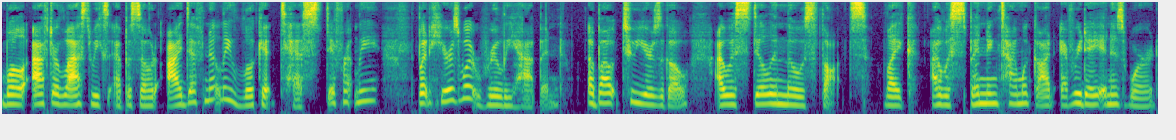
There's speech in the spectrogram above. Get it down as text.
Well, after last week's episode, I definitely look at tests differently, but here's what really happened about two years ago, I was still in those thoughts. Like I was spending time with God every day in His Word.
